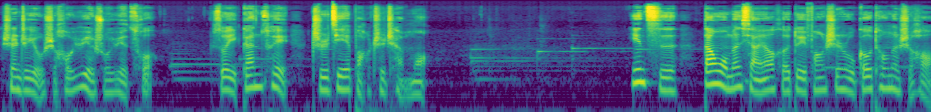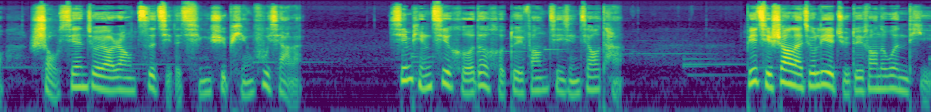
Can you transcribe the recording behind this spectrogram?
甚至有时候越说越错，所以干脆直接保持沉默。因此，当我们想要和对方深入沟通的时候，首先就要让自己的情绪平复下来，心平气和地和对方进行交谈。比起上来就列举对方的问题，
